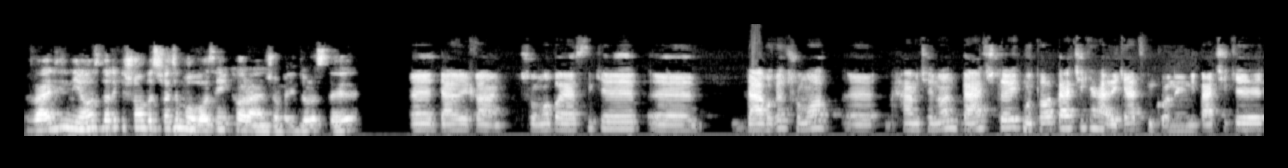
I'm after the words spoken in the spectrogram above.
ولی نیاز داره که شما به صورت موازی این کار رو انجام بدید درسته؟ دقیقا. شما بایستی که در واقع شما همچنان batch دارید مطابق batch ی که حرکت می‌کنه. یعنی batch ی که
